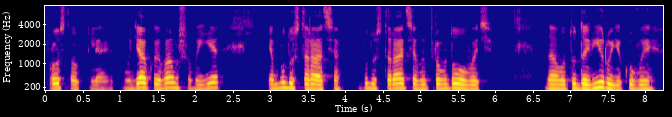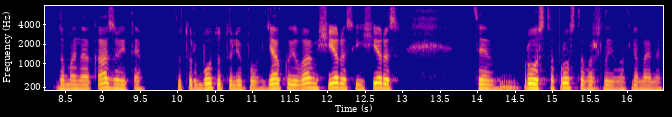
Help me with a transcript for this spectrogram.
просто окриляє. Тому дякую вам, що ви є. Я буду старатися, буду старатися виправдовувати да, от ту довіру, яку ви до мене оказуєте, ту турботу, ту любов. Дякую вам ще раз і ще раз. Це просто, просто важливо для мене.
